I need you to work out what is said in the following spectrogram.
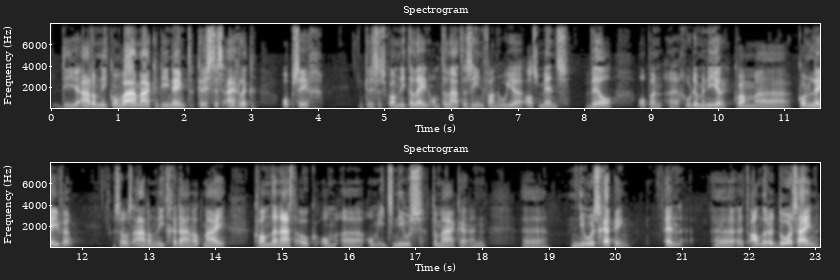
die Adam niet kon waarmaken, die neemt Christus eigenlijk op zich. Christus kwam niet alleen om te laten zien van hoe je als mens wel op een goede manier kwam, kon leven, zoals Adam niet gedaan had, maar hij kwam daarnaast ook om, om iets nieuws te maken. Uh, nieuwe schepping. En uh, het andere, door zijn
